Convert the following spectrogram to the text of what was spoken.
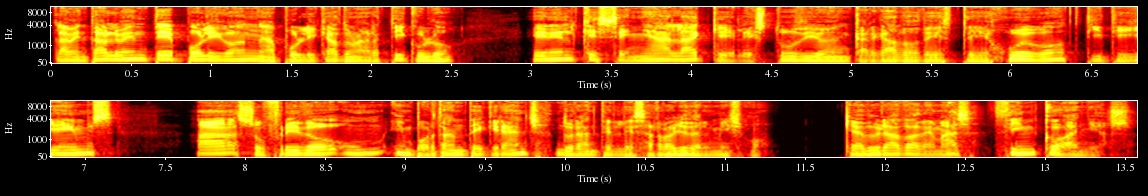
Lamentablemente, Polygon ha publicado un artículo en el que señala que el estudio encargado de este juego, TT Games, ha sufrido un importante crunch durante el desarrollo del mismo, que ha durado además 5 años.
